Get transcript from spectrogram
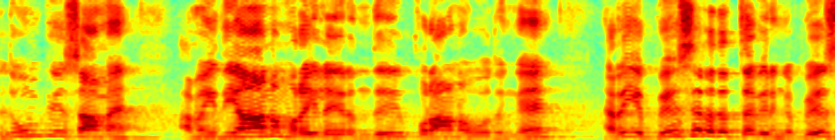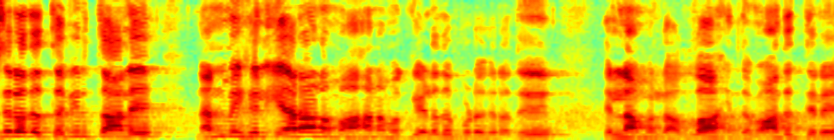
எதுவும் பேசாமல் அமைதியான முறையில் இருந்து புராணம் ஓதுங்க. நிறைய பேசுகிறத தவிருங்க. பேசுகிறத தவிர்த்தாலே நன்மைகள் ஏராளமாக நமக்கு எழுதப்படுகிறது. எல்லாம் அல்ல அல்லாஹ் இந்த மாதத்திலே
